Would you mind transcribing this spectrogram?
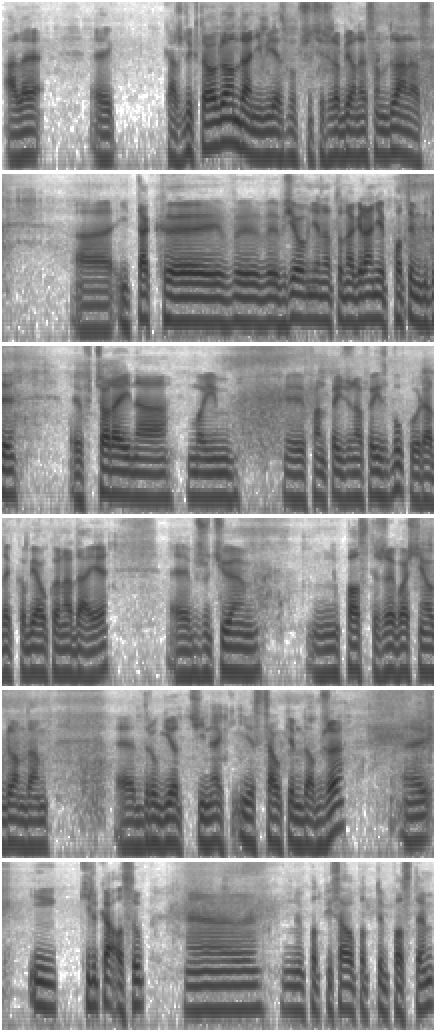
ale y, każdy, kto ogląda nim jest, bo przecież robione są dla nas. I tak y, wzięło mnie na to nagranie po tym, gdy wczoraj na moim fanpage'u na Facebooku Radek Kobiałko nadaje, wrzuciłem mm, post, że właśnie oglądam e, drugi odcinek i jest całkiem dobrze. E, I kilka osób podpisało pod tym postem,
